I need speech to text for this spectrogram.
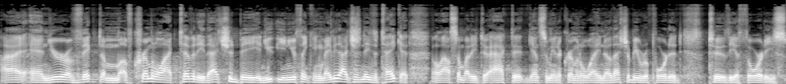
uh, and you're a victim of criminal activity, that should be, and, you, and you're thinking, maybe I just need to take it and allow somebody to act against me in a criminal way. No, that should be reported to the authorities.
